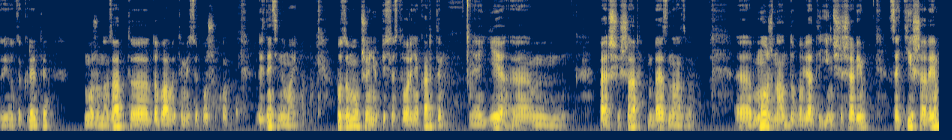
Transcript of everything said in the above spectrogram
його закрити. Можу назад е, додати місце пошуку. Різниці немає. По замовчуванню після створення карти е, є е, перший шар без назви. Е, можна додати інші шари. Це ті шари,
